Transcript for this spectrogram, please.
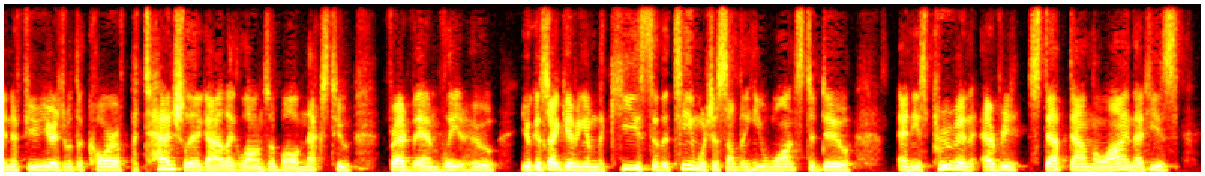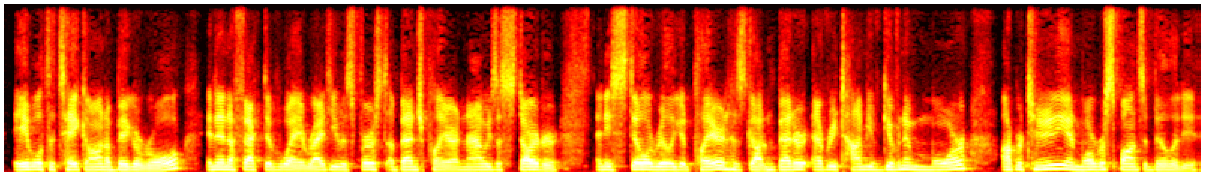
in a few years with the core of potentially a guy like Lonzo Ball next to Fred Van VanVleet, who you can start giving him the keys to the team, which is something he wants to do. And he's proven every step down the line that he's able to take on a bigger role in an effective way, right? He was first a bench player and now he's a starter and he's still a really good player and has gotten better every time you've given him more opportunity and more responsibility.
